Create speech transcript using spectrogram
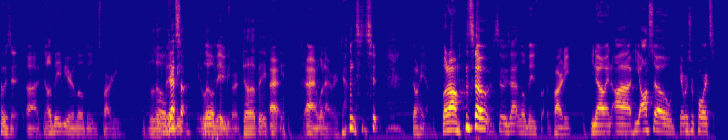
who is it? Uh DaBaby or Lil Baby's party? Little baby. Little Baby's party. DaBaby. All right. All right, whatever. Don't hate him. But um so so he's at Lil Baby's party. You know, and uh he also there was reports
